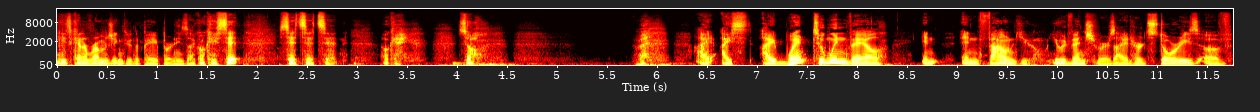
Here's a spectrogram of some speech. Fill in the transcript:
he's kind of rummaging through the paper and he's like, okay, sit, sit, sit, sit. Okay. So I, I, I went to Windvale and, and found you, you adventurers. I had heard stories of,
